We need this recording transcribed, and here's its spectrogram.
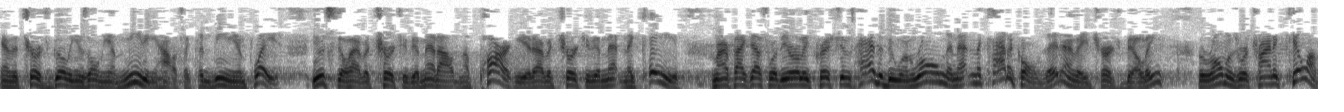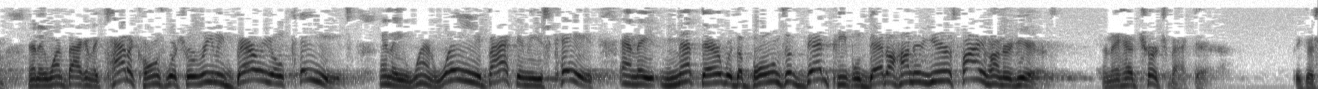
And the church building is only a meeting house, a convenient place. You'd still have a church if you met out in a park. You'd have a church if you met in a cave. Matter of fact, that's what the early Christians had to do in Rome. They met in the catacombs. They didn't have any church building. The Romans were trying to kill them. And they went back in the catacombs, which were really burial caves. And they went way back in these caves. And they met there with the bones of dead people, dead 100 years, 500 years. And they had church back there because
